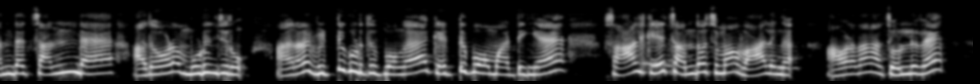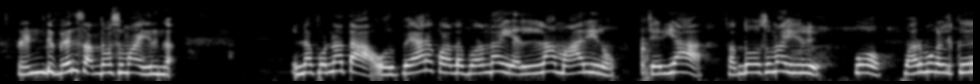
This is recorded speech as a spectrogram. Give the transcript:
அந்த சண்டை அதோட முடிஞ்சிரும். அதனால விட்டு கொடுத்து போங்க கெட்டு போக மாட்டீங்க. வாழ்க்கையை சந்தோஷமா வாழுங்க. அவ்வளோதான் நான் சொல்லுவேன். ரெண்டு பேரும் சந்தோஷமா இருங்க. என்ன பொண்ணாத்தா ஒரு பேர குழந்தை பிறந்தா எல்லாம் மாறிடும் சரியா? சந்தோஷமா இரு. போ மருமகளுக்கு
